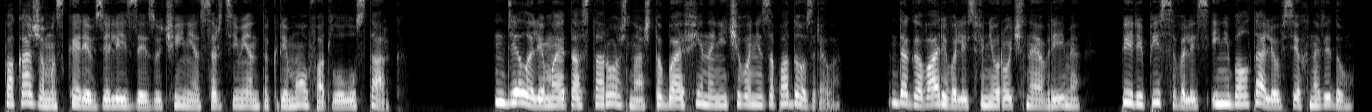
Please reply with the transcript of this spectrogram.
Пока же мы с Кэрри взялись за изучение ассортимента кремов от Лулу Старк. Делали мы это осторожно, чтобы Афина ничего не заподозрила. Договаривались в неурочное время, переписывались и не болтали у всех на виду.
